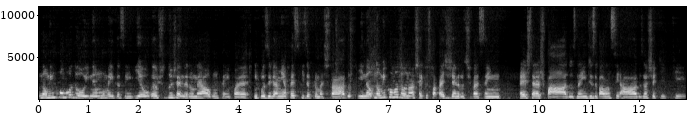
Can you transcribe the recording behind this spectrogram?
Não me incomodou em nenhum momento, assim. E eu, eu estudo gênero, né, há algum tempo. É, inclusive, a minha pesquisa para o mestrado. E não, não me incomodou, não achei que os papéis de gênero tivessem é, estereotipados, né, desbalanceados. Eu achei que, que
